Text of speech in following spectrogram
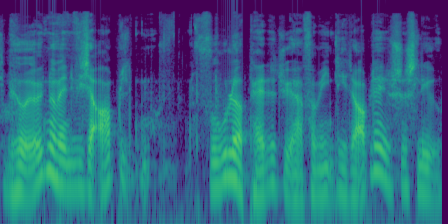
de behøver jo ikke nødvendigvis at opleve... Fugle og pattedyr har formentlig et oplevelsesliv.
